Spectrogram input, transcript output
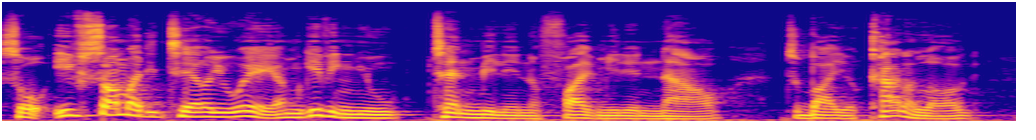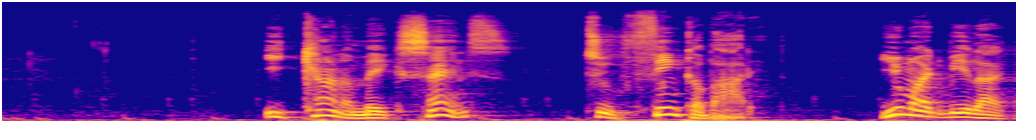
So if somebody tell you hey i'm giving you 10 million or 5 million now to buy your catalog it kind of makes sense to think about it. You might be like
